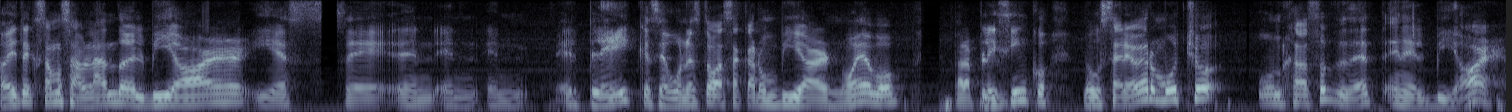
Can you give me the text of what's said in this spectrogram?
ahorita que estamos hablando del VR y es eh, en, el Play, que según esto va a sacar un VR nuevo para Play 5, me gustaría ver mucho un House of the Dead en el VR.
